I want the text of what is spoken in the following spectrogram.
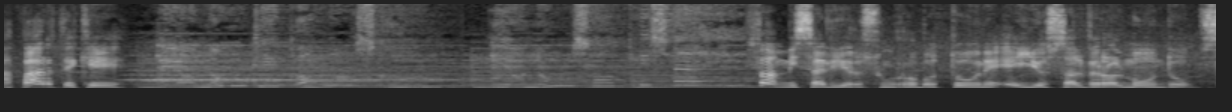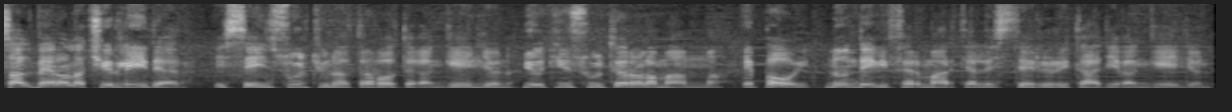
A parte che... Io non ti conosco, io non so chi sei. Fammi salire su un robottone e io salverò il mondo, salverò la cheerleader. E se insulti un'altra volta Evangelion, io ti insulterò la mamma. E poi non devi fermarti all'esteriorità di Evangelion,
